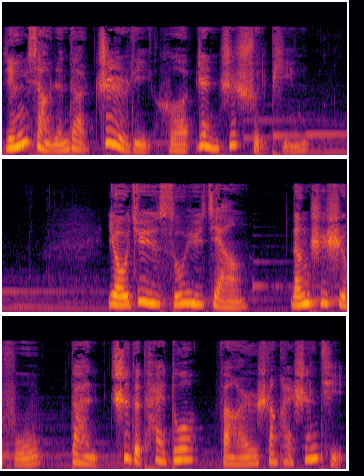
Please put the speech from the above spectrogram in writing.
影响人的智力和认知水平。有句俗语讲：“能吃是福，但吃的太多反而伤害身体。”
